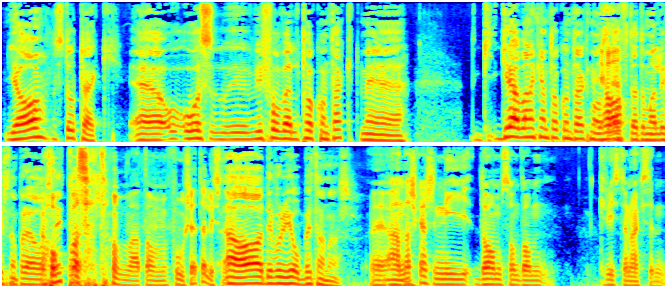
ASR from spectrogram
Ja, stort tack. Eh, och, och s- vi får väl ta kontakt med Grabbarna kan ta kontakt med oss Ja. efter att de har lyssnat på det här Jag avsnittet. hoppas att de, att de fortsätter lyssna. Ja, det vore jobbigt annars. Eh, annars kanske ni, de som de, Christian och Axel,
